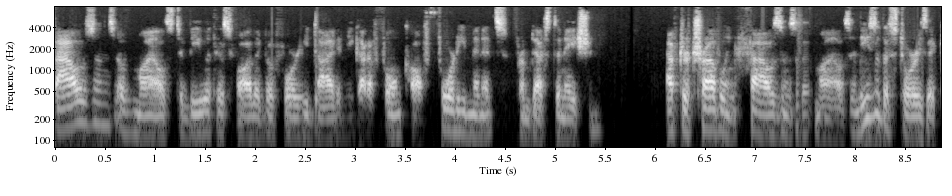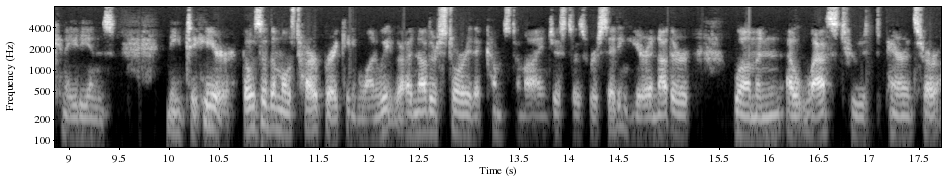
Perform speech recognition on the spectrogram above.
thousands of miles to be with his father before he died, and he got a phone call 40 minutes from destination after traveling thousands of miles. And these are the stories that Canadians need to hear. Those are the most heartbreaking one. We another story that comes to mind just as we're sitting here. Another woman out west whose parents are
